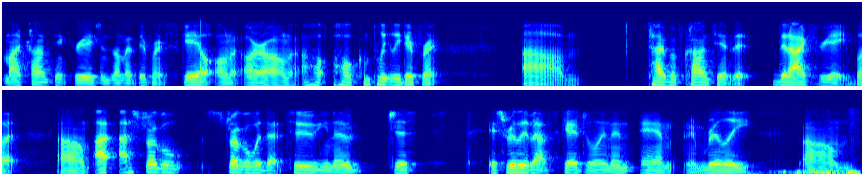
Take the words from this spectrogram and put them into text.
my content creation's on a different scale, on a, or on a whole, whole completely different um type of content that that I create, but um, I, I struggle struggle with that too. You know, just it's really about scheduling and and and really um,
